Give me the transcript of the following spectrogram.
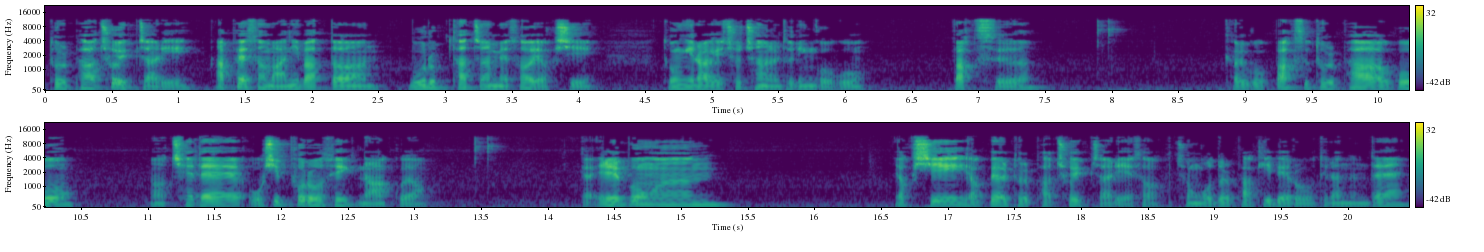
돌파 초입자리. 앞에서 많이 봤던 무릎 타점에서 역시 동일하게 추천을 드린 거고. 박스. 결국 박스 돌파하고 어, 최대 50% 수익 나왔고요. 그러니까 일봉은 역시 역별 돌파 초입자리에서 전고 돌파 기대로 드렸는데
